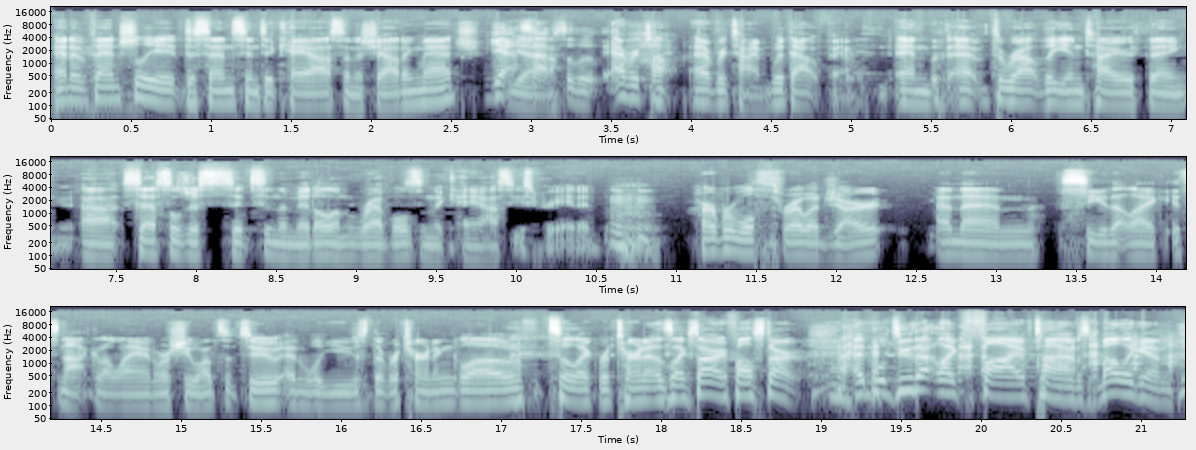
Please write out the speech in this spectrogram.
and eventually it descends into chaos and a shouting match. Yes, Yeah. absolutely. Every time. Every time, without fail. And uh, throughout the entire thing, uh, Cecil just sits in the middle and revels in the chaos he's created. Herbert will throw a jart and then see that like it's not going to land where she wants it to, and we'll use the returning glove to like return it. It's like sorry, false start, and we'll do that like five times. Mulligan.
